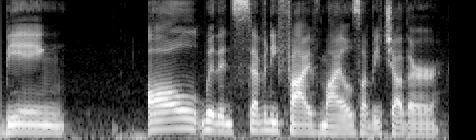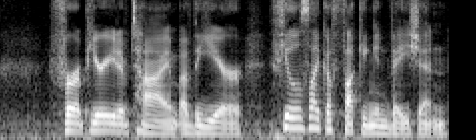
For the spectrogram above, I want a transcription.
being all within 75 miles of each other for a period of time of the year feels like a fucking invasion.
